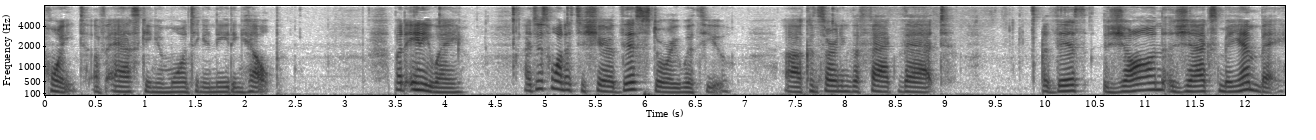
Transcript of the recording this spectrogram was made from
point of asking and wanting and needing help. But anyway, I just wanted to share this story with you uh, concerning the fact that this Jean Jacques Muyembe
